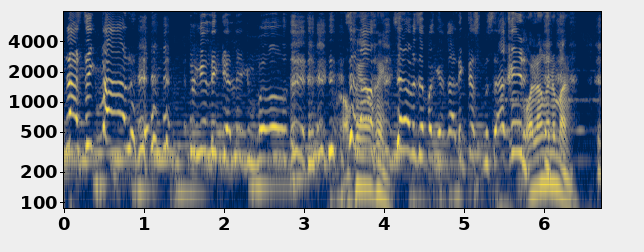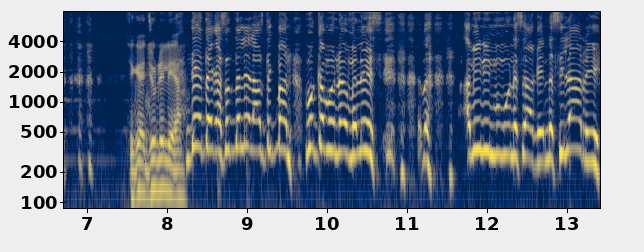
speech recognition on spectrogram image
Plastic Man! Galing-galing mo! Okay, salamat, okay. Salamat sa pagkakaligtas mo sa akin! Wala nga naman. Sige, Julie Lee, ah. Hindi, teka, sandali, Plastic Man! Huwag ka muna umalis! Aminin mo muna sa akin na si Larry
